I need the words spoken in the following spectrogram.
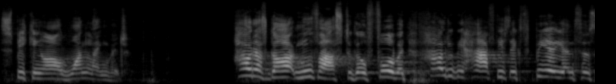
speaking all one language? How does God move us to go forward? How do we have these experiences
